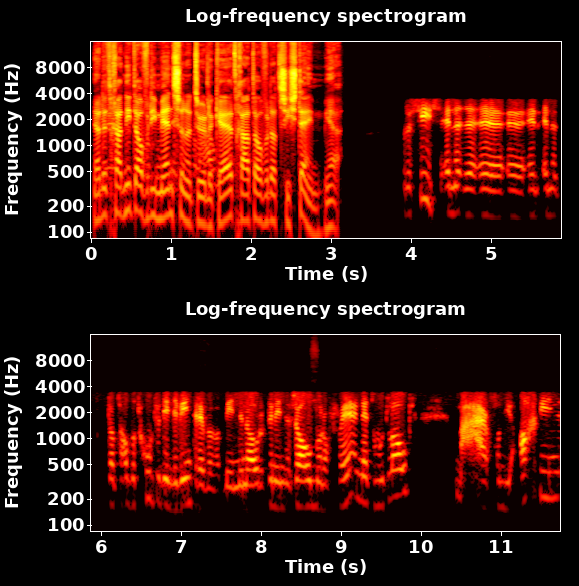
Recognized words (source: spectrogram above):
ja dit gaat niet over die mensen natuurlijk. Hè? Het gaat over dat systeem. Ja. Precies, en, uh, uh, en, en het, dat is altijd goed, want in de winter hebben we wat minder nodig dan in de zomer of net hoe het loopt. Maar van die 18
